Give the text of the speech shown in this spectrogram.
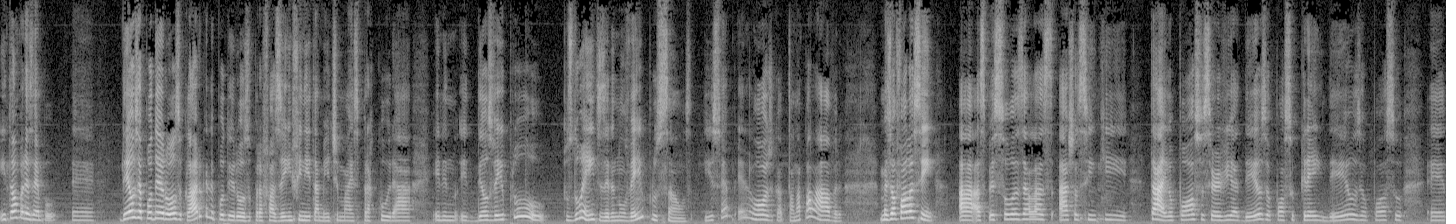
Então, por exemplo, é, Deus é poderoso, claro que Ele é poderoso para fazer infinitamente mais, para curar. Ele, Deus veio para os doentes, Ele não veio para os sãos. Isso é, é lógico, está na palavra. Mas eu falo assim, a, as pessoas elas acham assim que tá, eu posso servir a Deus, eu posso crer em Deus, eu posso é,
